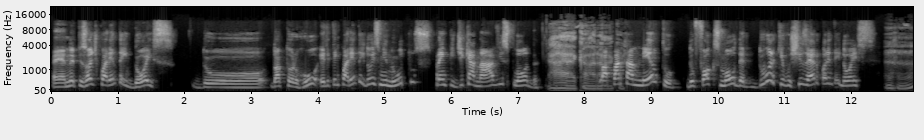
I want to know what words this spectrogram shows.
É, no episódio 42, do Doctor Who, ele tem 42 minutos para impedir que a nave exploda. Ai. O apartamento do Fox Mulder do Arquivo X era 42. Uhum.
